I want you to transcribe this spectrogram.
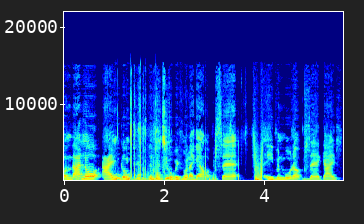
on that note, I'm going to end the video before I get upset. Even more upset, guys.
